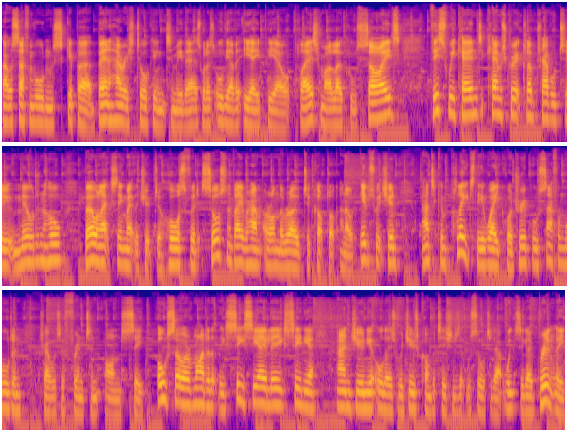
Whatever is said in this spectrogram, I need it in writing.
That was Saffron Walden skipper Ben Harris talking to me there, as well as all the other EAPL players from our local sides. This weekend, Cambridge Cricket Club travel to Mildenhall. Burwell and Exning make the trip to Horsford. Sawston and Babraham are on the road to Copdock and Old Ipswichian. And to complete the away quadruple, Saffron Walden travel to Frinton on Sea. Also, a reminder that the CCA League, Senior and Junior, all those reduced competitions that were sorted out weeks ago brilliantly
